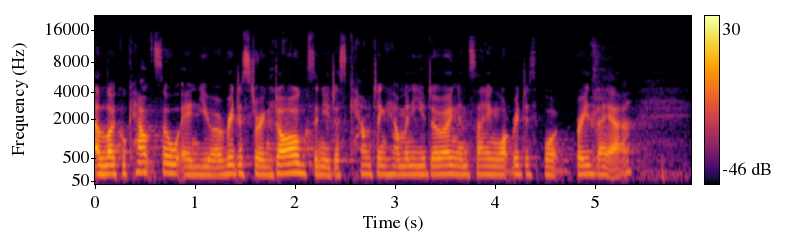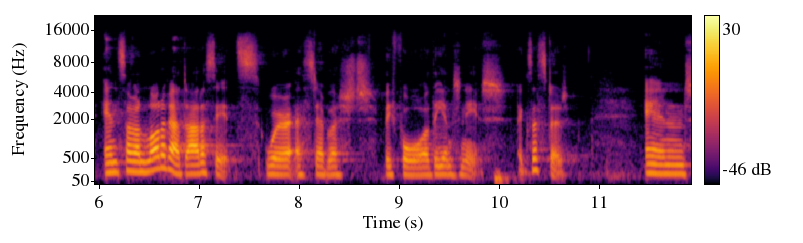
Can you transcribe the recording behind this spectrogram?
a local council and you're registering dogs and you're just counting how many you're doing and saying what, what breed they are, and so a lot of our data sets were established before the internet existed. And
